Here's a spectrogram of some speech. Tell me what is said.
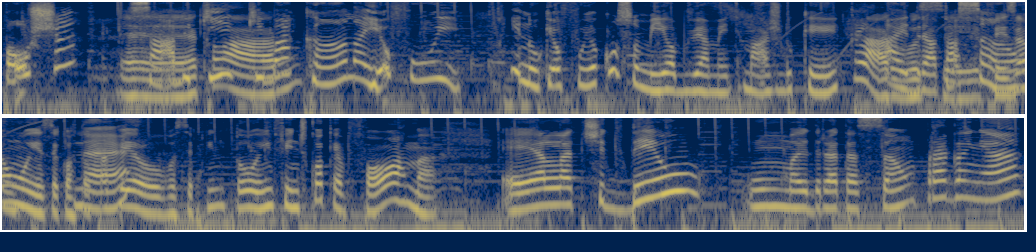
poxa, É, sabe que, claro. que bacana. E eu fui. E no que eu fui, eu consumi, obviamente, mais do que Claro, a hidratação. você fez a unha, você cortou né? o cabelo, você pintou, enfim, de qualquer forma, ela te deu uma hidratação para ganhar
